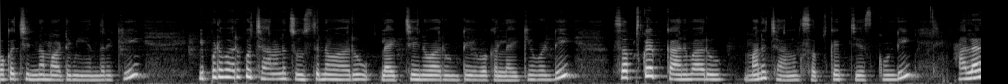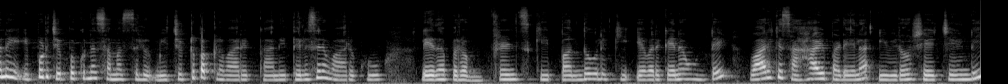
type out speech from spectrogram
ఒక చిన్న మాట మీ అందరికీ. ఇప్పటి వరకు ఛానల్ చూస్తున్న వారు లైక్ చేయని వారు ఉంటే ఒక లైక్ ఇవ్వండి. సబ్స్క్రైబ్ కాని వారు మన ఛానల్కి సబ్స్క్రైబ్ చేసుకోండి. అలానే ఇప్పుడు చెప్పుకున్న సమస్యలు మీ చుట్టుపక్కల వారికి కానీ తెలిసిన వారికి లేదా ఫ్రెండ్స్కి బంధువులకి ఎవరికైనా ఉంటే వారికి సహాయపడేలా ఈ వీడియోని షేర్ చేయండి.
